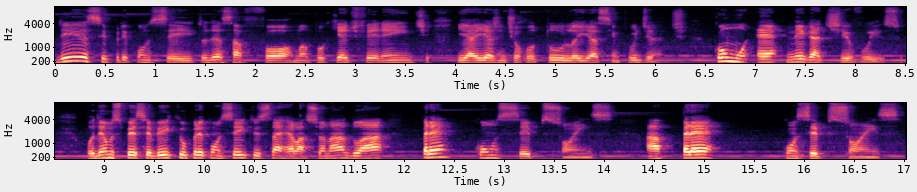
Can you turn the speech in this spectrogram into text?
desse preconceito, dessa forma, porque é diferente, e aí a gente rotula e assim por diante. Como é negativo isso? Podemos perceber que o preconceito está relacionado a pré-concepções, a pré-concepções.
